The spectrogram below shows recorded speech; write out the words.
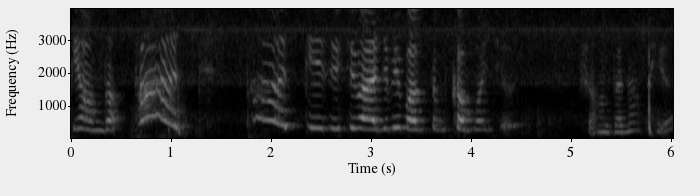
bir anda pat pat diye düşüverdi bir baktım kafası. Şu anda ne yapıyor?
